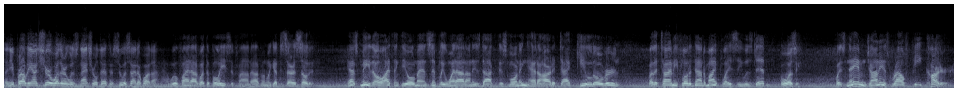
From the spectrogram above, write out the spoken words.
Then you probably aren't sure whether it was natural death or suicide or what, huh? Now, we'll find out what the police have found out when we get to Sarasota. You ask me, though, I think the old man simply went out on his dock this morning, had a heart attack, keeled over, and by the time he floated down to my place, he was dead. Who was he? Well, his name, Johnny, is Ralph P. Carter.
